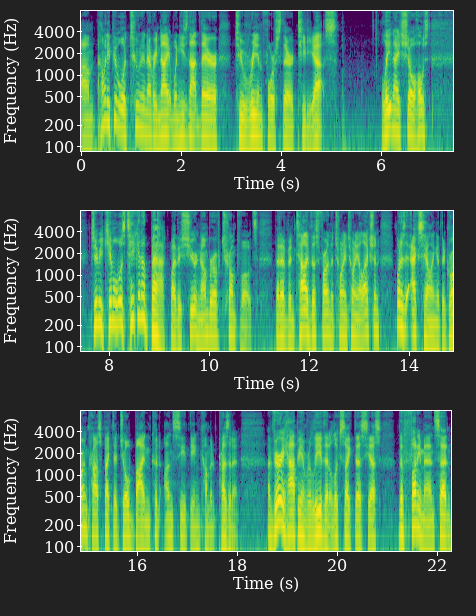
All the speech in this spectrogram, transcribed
um, how many people would tune in every night when he's not there to reinforce their TDS? Late night show host Jimmy Kimmel was taken aback by the sheer number of Trump votes that have been tallied thus far in the 2020 election, but is exhaling at the growing prospect that Joe Biden could unseat the incumbent president. I'm very happy and relieved that it looks like this. Yes, the funny man said,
